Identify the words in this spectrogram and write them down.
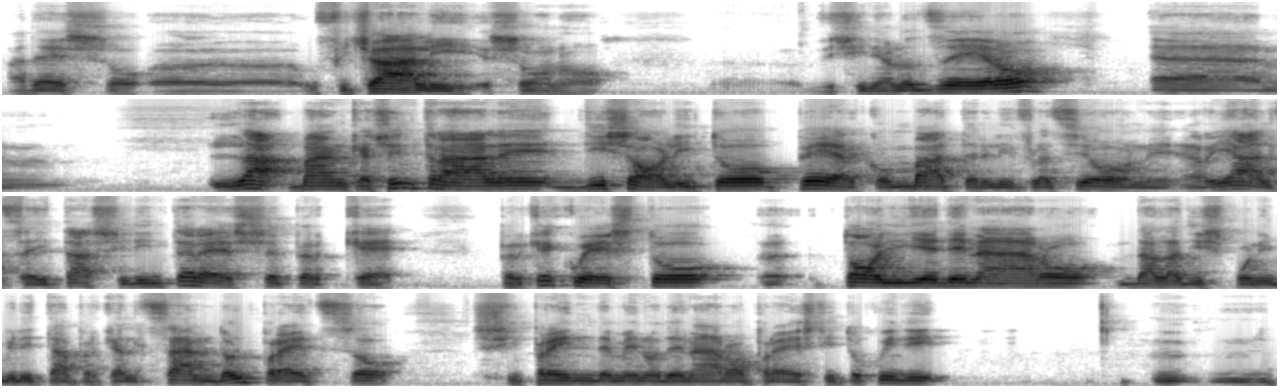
adesso eh, ufficiali sono vicini allo zero. Ehm, la banca centrale di solito per combattere l'inflazione rialza i tassi di interesse perché? Perché questo eh, toglie denaro dalla disponibilità, perché alzando il prezzo si prende meno denaro a prestito. Quindi mh, mh,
